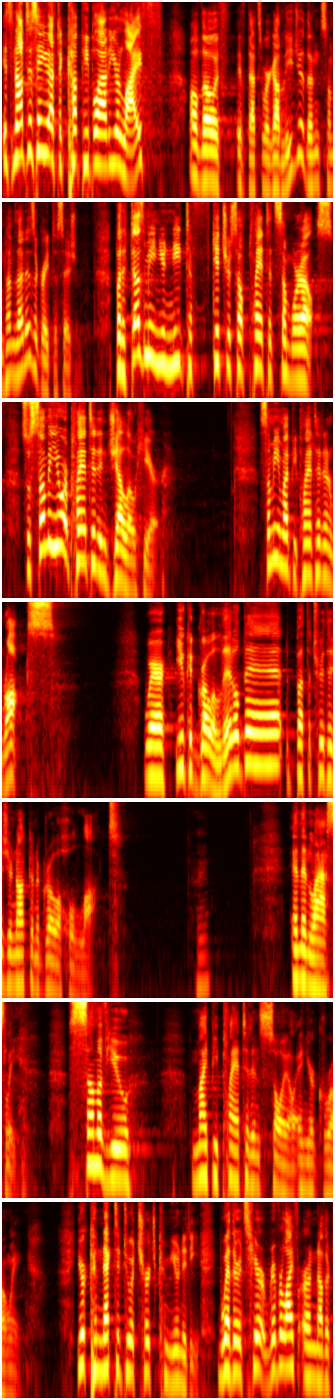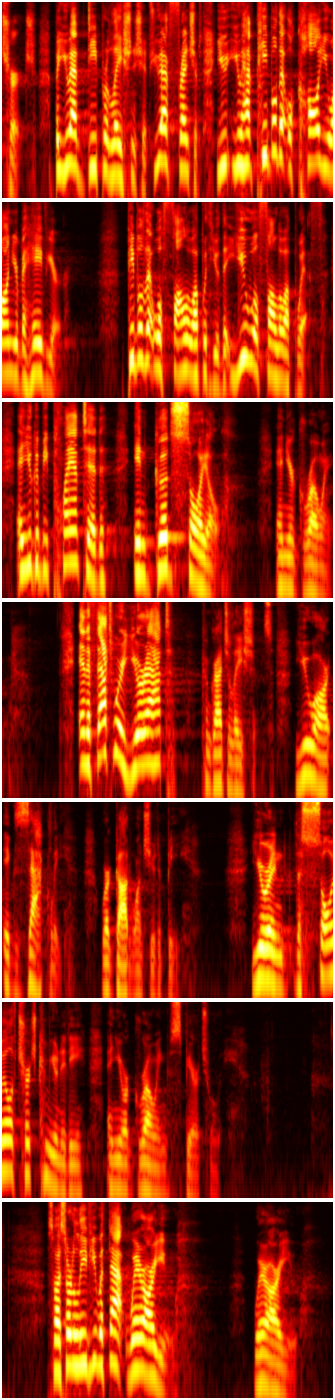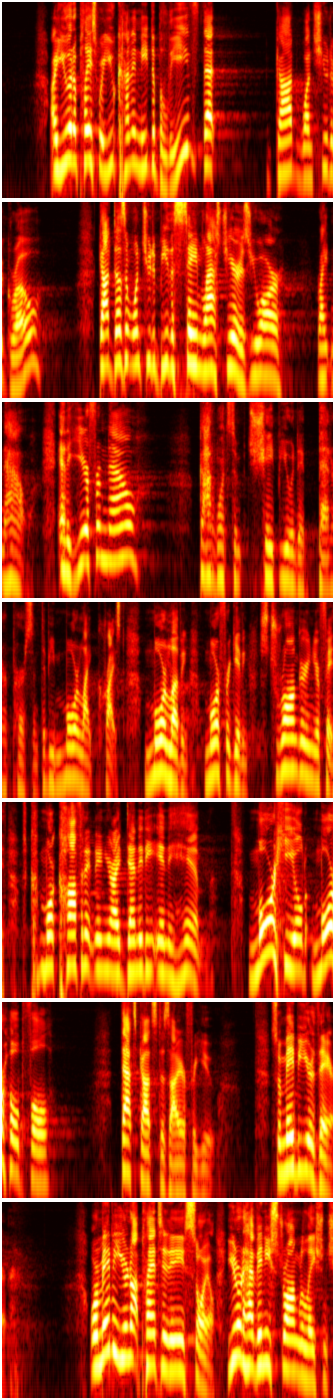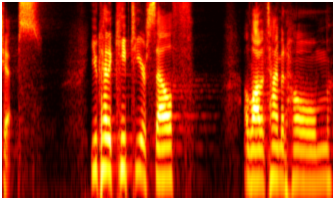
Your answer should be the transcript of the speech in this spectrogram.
It's not to say you have to cut people out of your life, although if, if that's where God leads you, then sometimes that is a great decision. But it does mean you need to get yourself planted somewhere else. So some of you are planted in jello here. Some of you might be planted in rocks where you could grow a little bit, but the truth is you're not going to grow a whole lot. Okay? And then lastly, some of you might be planted in soil and you're growing. You're connected to a church community, whether it's here at River Life or another church. But you have deep relationships, you have friendships, you, you have people that will call you on your behavior. People that will follow up with you, that you will follow up with. And you could be planted in good soil and you're growing. And if that's where you're at, congratulations. You are exactly where God wants you to be. You're in the soil of church community and you're growing spiritually. So I sort of leave you with that. Where are you? Where are you? Are you at a place where you kind of need to believe that God wants you to grow. God doesn't want you to be the same last year as you are right now. And a year from now, God wants to shape you into a better person, to be more like Christ, more loving, more forgiving, stronger in your faith, more confident in your identity in Him, more healed, more hopeful. That's God's desire for you. So maybe you're there. Or maybe you're not planted in any soil. You don't have any strong relationships. You kind of keep to yourself a lot of time at home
